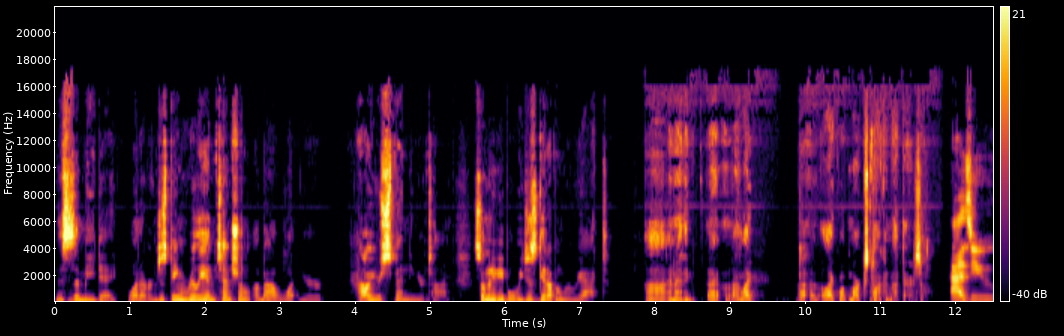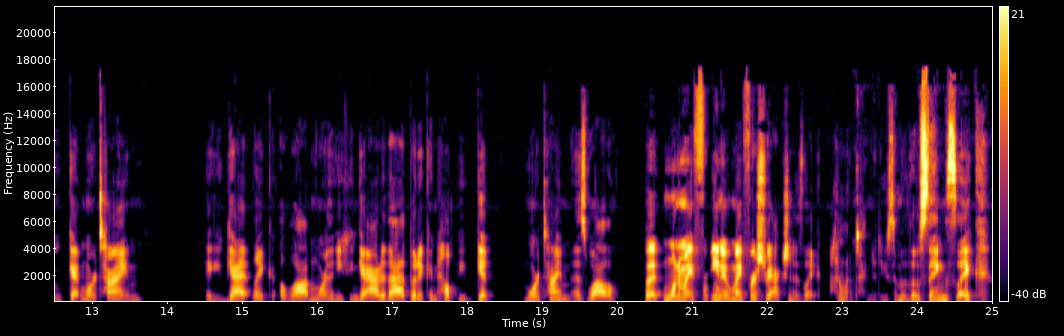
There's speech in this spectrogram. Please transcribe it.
This is a me day, whatever. And just being really intentional about what you're, how you're spending your time. So many people, we just get up and we react. Uh, and I think I, I like, I like what Mark's talking about there. So As you get more time, you get like a lot more that you can get out of that, but it can help you get more time as well. But one of my, you know, my first reaction is like, I don't have time to do some of those things. Like,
